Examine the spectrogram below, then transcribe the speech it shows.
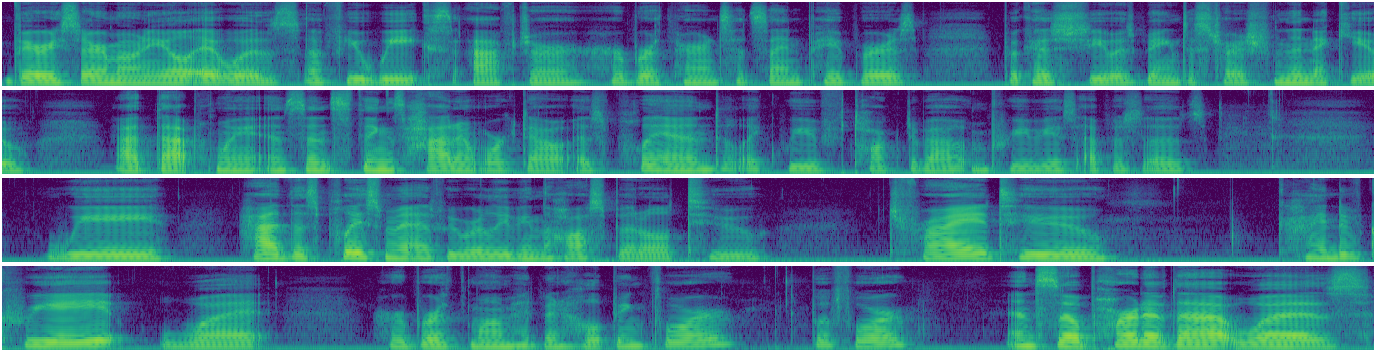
very ceremonial. It was a few weeks after her birth parents had signed papers because she was being discharged from the NICU at that point. And since things hadn't worked out as planned, like we've talked about in previous episodes, we had this placement as we were leaving the hospital to try to kind of create what her birth mom had been hoping for before. And so part of that was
